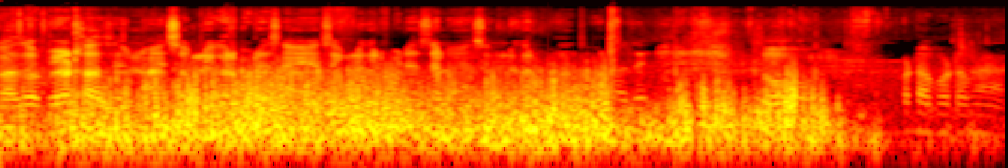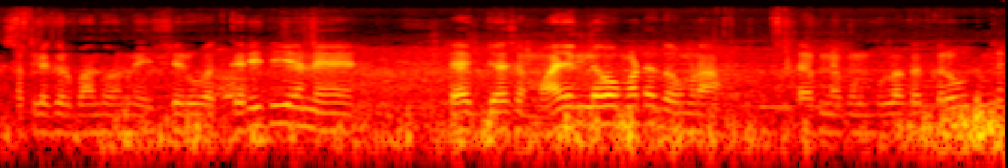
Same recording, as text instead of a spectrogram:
કાકા બેઠા છે, ને સકલીઘર પડે છે, અહીંયા સકલીઘર પડે છે ને અહીંયા સકલીઘર બાંધવાના છે તો અમે બાંધવાની શરૂઆત કરી હતી અને સાહેબ જશે માયક લેવા માટે, તો હમણાં સાહેબને પણ મુલાકાત કરાવું તમને.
